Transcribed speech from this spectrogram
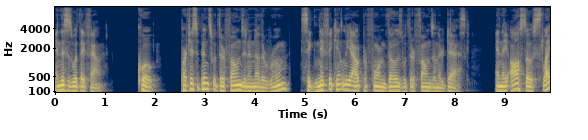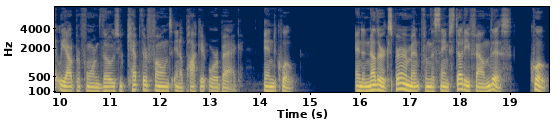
And this is what they found. Quote, Participants with their phones in another room significantly outperformed those with their phones on their desk, and they also slightly outperformed those who kept their phones in a pocket or a bag. End quote. And another experiment from the same study found this quote,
